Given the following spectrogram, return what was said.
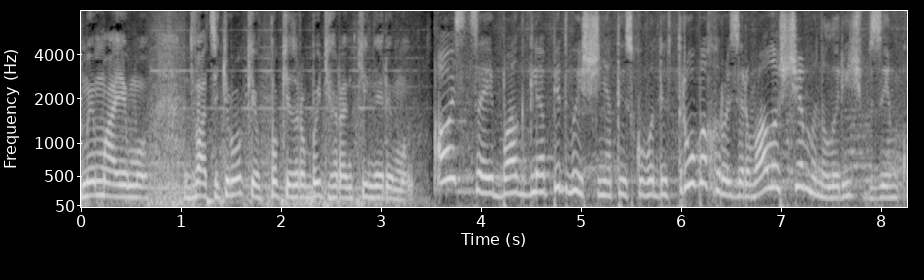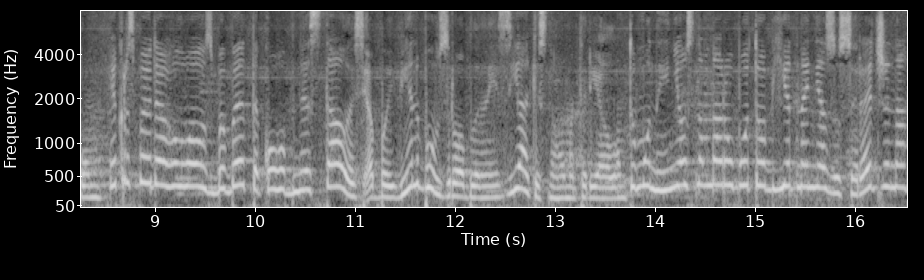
ми маємо 20 років, поки зробить гарантійний ремонт. А ось цей бак для підвищення тиску води в трубах розірвало ще минулоріч взимку. Як розповідає голова ОСББ, такого б не сталося, аби він був зроблений з якісного матеріалу. Тому нині основна робота об'єднання зосереджена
